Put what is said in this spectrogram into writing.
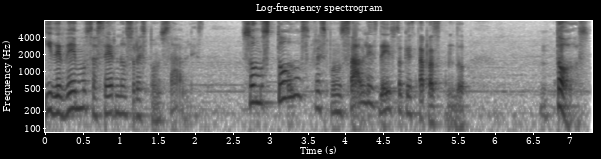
Y debemos hacernos responsables. Somos todos responsables de esto que está pasando. Todos.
